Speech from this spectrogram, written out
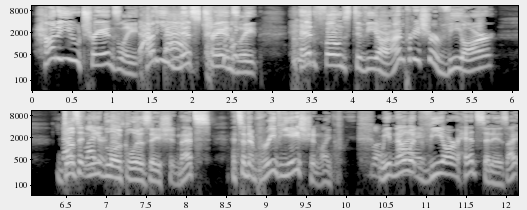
How do you translate? how do you bad. mistranslate headphones to VR? I'm pretty sure VR doesn't need localization. That's that's an abbreviation. Like Look, we know what VR headset is. I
